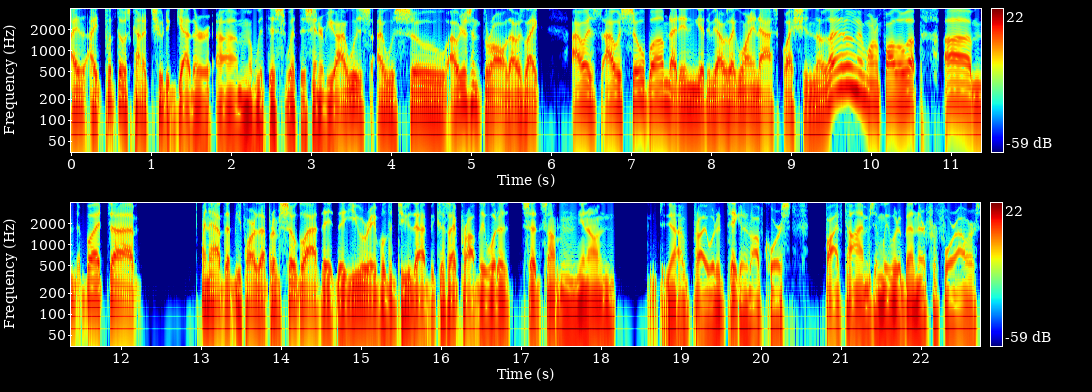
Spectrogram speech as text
I, I put those kind of two together um, with this with this interview. I was I was so I was just enthralled. I was like I was I was so bummed I didn't get to be. I was like wanting to ask questions. I was like oh, I want to follow up, um, but uh, and have that be part of that. But I'm so glad that, that you were able to do that because I probably would have said something. You know, and, I probably would have taken it off course five times, and we would have been there for four hours.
